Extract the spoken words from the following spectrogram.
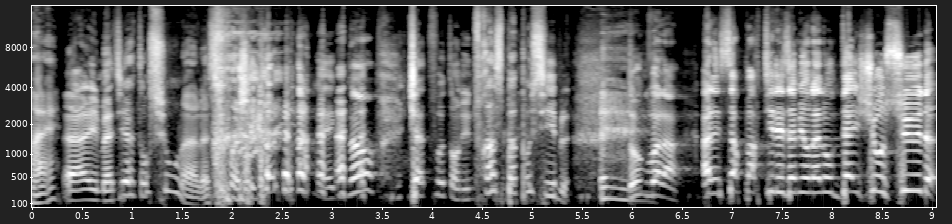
Ouais. Ah, il m'a dit attention là, là moi je rigole mec. Non, quatre fautes en une phrase, pas possible. Donc voilà. Allez, c'est reparti les amis. On a donc Daisho au sud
